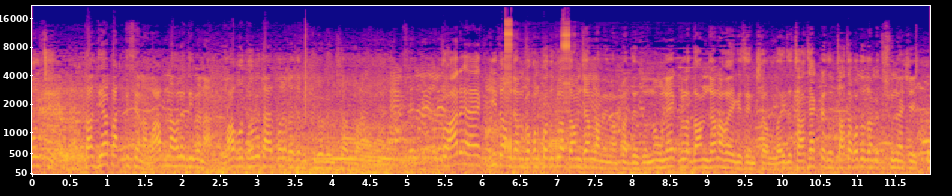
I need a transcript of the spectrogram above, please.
বলছে। তা দেওয়া পারতেছে না লাভ না হলে দিবে না। লাভ হতে হবে তারপরে বেচা বিক্রি হবে ইনশাল্লাহ তো আর কি দাম জানব এখন? কতগুলো দাম জানলাম আমি আপনাদের জন্য? অনেকগুলো দাম জানা হয়ে গেছে ইনশাল্লাহ এই যে চাচা একটা চাচা কত দাম একটু শুনে আসি একটু।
